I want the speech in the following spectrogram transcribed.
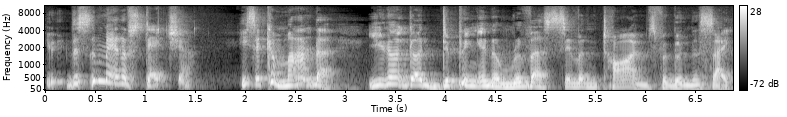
This is a man of stature. He's a commander. You don't go dipping in a river seven times, for goodness sake.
